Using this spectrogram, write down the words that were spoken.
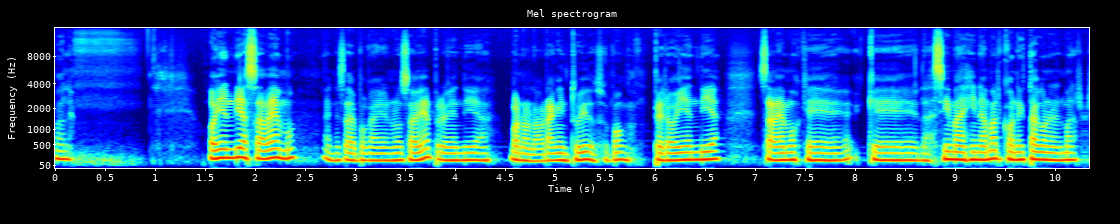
¿vale? Hoy en día sabemos, en esa época yo no lo sabía, pero hoy en día, bueno, lo habrán intuido supongo, pero hoy en día sabemos que, que la cima de Ginamar conecta con el mar.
